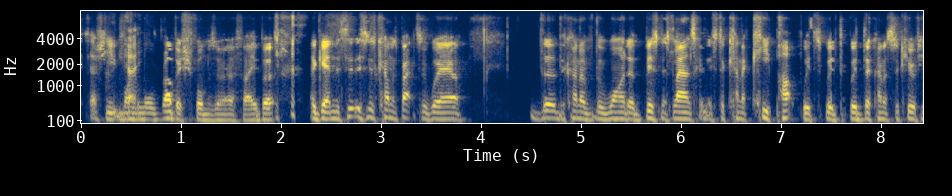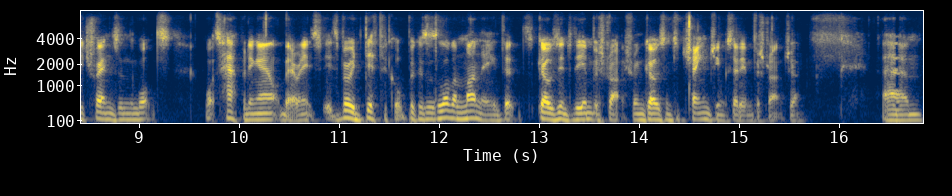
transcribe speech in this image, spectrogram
It's actually okay. one of the more rubbish forms of MFA. But again, this this is, comes back to where the, the kind of the wider business landscape needs to kind of keep up with with with the kind of security trends and what's what's happening out there and it's it's very difficult because there's a lot of money that goes into the infrastructure and goes into changing said infrastructure um,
